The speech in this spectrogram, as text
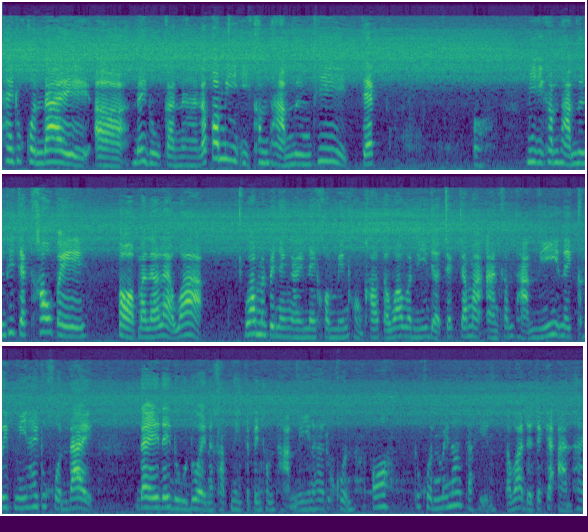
ให้ทุกคนได้ได้ดูกันนะแล้วก็มีอีกคำถามหนึ่งที่แจ็คมีอีกคำถามหนึ่งที่แจะเข้าไปตอบมาแล้วแหละว่า ว่ามันเป็นยังไงในคอมเมนต์ของเขา แต่ว่าวันนี้เดี๋ยวแจ็คจะมาอ่านคำถามนี้ในคลิปนี้ให้ทุกคนได้ได้ได้ดูด้วยนะครับ นี่จะเป็นคำถามนี้นะคะทุกคนอ๋อทุกคนไม่น่าจะเห็น แต่ว่าเดี๋ยวแจ็คจะอ่านให้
